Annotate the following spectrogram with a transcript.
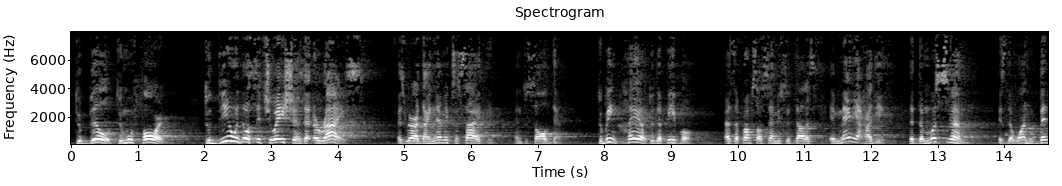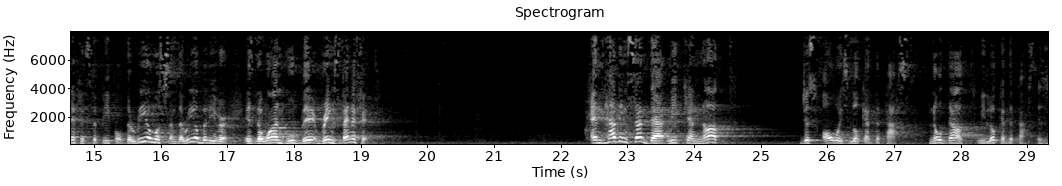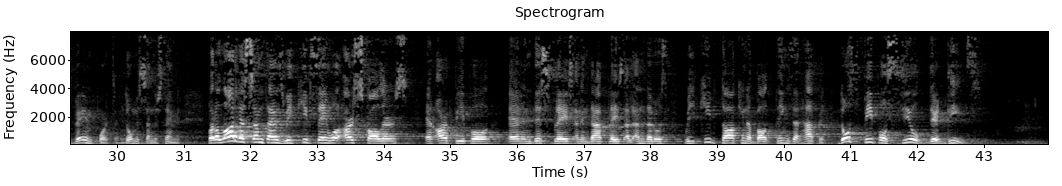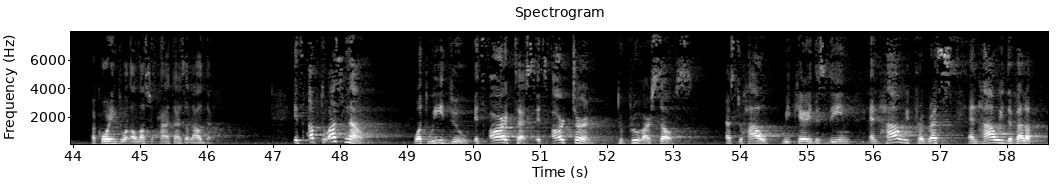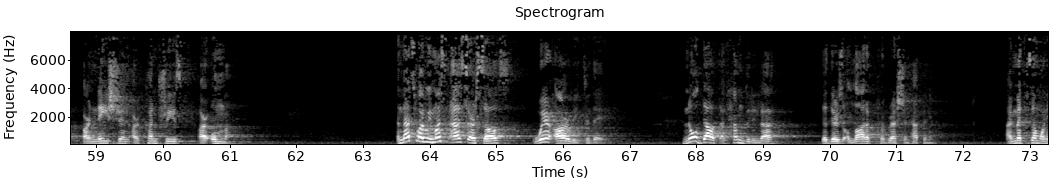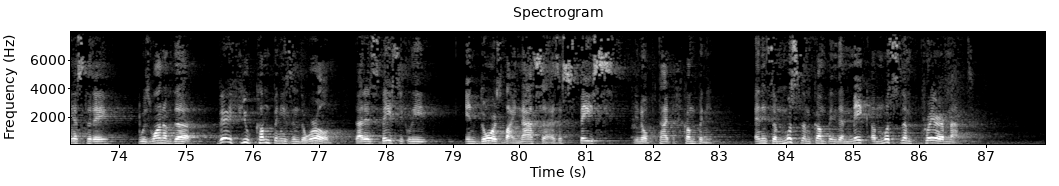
to build, to move forward, to deal with those situations that arise as we are a dynamic society and to solve them. To bring khair to the people. As the Prophet ﷺ used to tell us in many hadith, that the Muslim is the one who benefits the people. The real Muslim, the real believer, is the one who brings benefit. And having said that, we cannot just always look at the past. No doubt, we look at the past. It's very important. Don't misunderstand me. But a lot of us sometimes we keep saying, well, our scholars, and our people and in this place and in that place, Al-Andalus, we keep talking about things that happened. Those people sealed their deeds. according to what Allah subhanahu wa ta'ala has allowed them. It's up to us now what we do. It's our test. It's our turn to prove ourselves as to how we carry this deen and how we progress and how we develop our nation, our countries, our ummah. And that's why we must ask ourselves, where are we today? No doubt, alhamdulillah, that there's a lot of progression happening. I met someone yesterday who is one of the very few companies in the world that is basically endorsed by NASA as a space, you know, type of company. And it's a Muslim company that make a Muslim prayer mat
